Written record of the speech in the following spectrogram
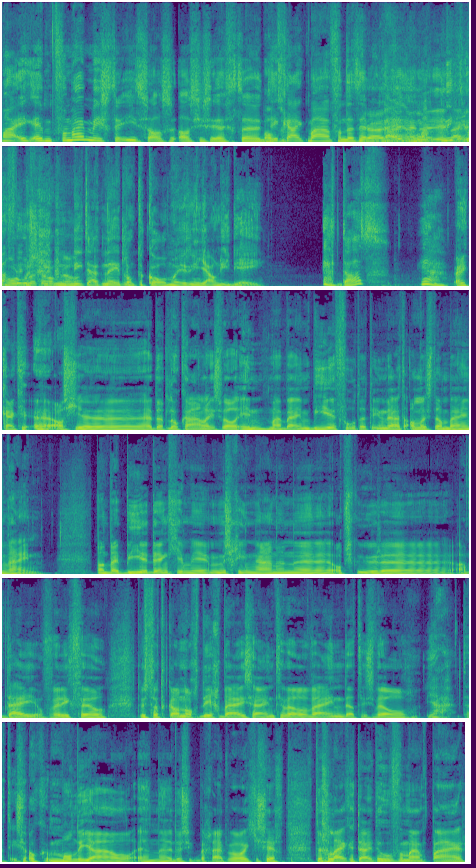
maar ik, voor mij mist er iets als, als je zegt, uh, dit kijk maar van dat heb ja, ik nee, nee, nee, niet. Maar misschien niet uit Nederland te komen, is in jouw idee. Ja, dat. Ja. Hey, kijk, eh, als je, dat lokale is wel in, maar bij een bier voelt het inderdaad anders dan bij een wijn. Want bij bier denk je meer, misschien aan een uh, obscure abdij of weet ik veel. Dus dat kan nog dichtbij zijn. Terwijl wijn, dat is wel, ja, dat is ook mondiaal. En, uh, dus ik begrijp wel wat je zegt. Tegelijkertijd, er hoeven maar een paar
